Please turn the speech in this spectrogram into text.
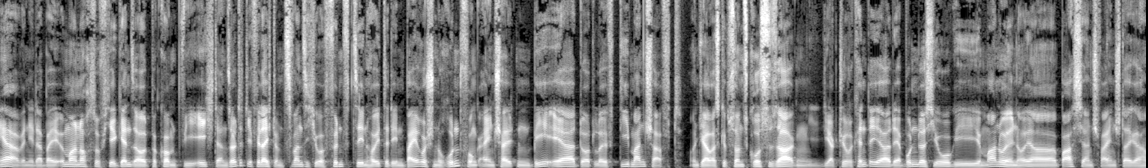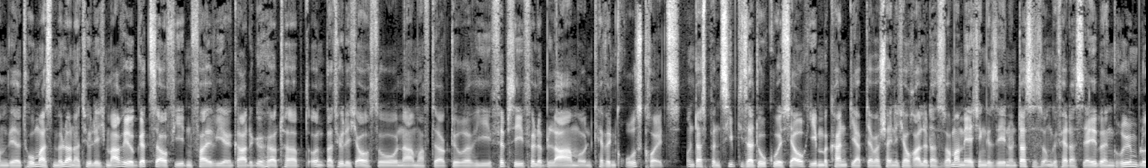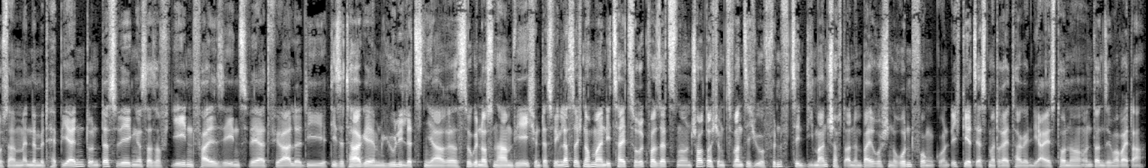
Ja, wenn ihr dabei immer noch so viel Gänsehaut bekommt wie ich, dann solltet ihr vielleicht um 20.15 Uhr heute den Bayerischen Rundfunk einschalten. BR, dort läuft die Mannschaft. Und ja, was gibt's sonst groß zu sagen? Die Akteure kennt ihr ja, der Bundesyogi, Manuel Neuer, Bastian Schweinsteiger haben wir, Thomas Müller natürlich, Mario Götze auf jeden Fall, wie ihr gerade gehört habt. Und natürlich auch so namhafte Akteure wie Fipsi, Philipp Lahm und Kevin Großkreuz. Und das Prinzip dieser Doku ist ja auch jedem bekannt. Ihr habt ja wahrscheinlich auch alle das Sommermärchen gesehen und das ist ungefähr dasselbe in grün, bloß am Ende mit Happy End und deswegen ist das auf jeden Fall sehenswert für alle, die diese Tage im Juli letzten Jahres so genossen haben wie ich und deswegen lasst euch nochmal in die Zeit zurückversetzen und schaut euch um 20.15 Uhr die Mannschaft an im Bayerischen Rundfunk und ich gehe jetzt erstmal drei Tage in die Eistonne und dann sehen wir weiter.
